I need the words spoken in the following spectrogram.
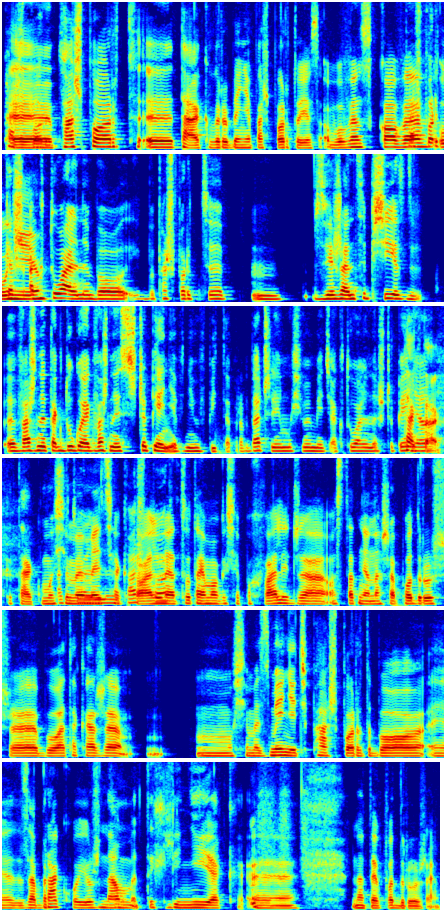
paszport, e, paszport e, tak, wyrobienie paszportu jest obowiązkowe paszport w Unii. też aktualny, bo jakby paszport mm, zwierzęcy psi jest ważny tak długo, jak ważne jest szczepienie w nim wbite, prawda? Czyli musimy mieć aktualne szczepienia. Tak, tak, tak. Musimy mieć aktualne. Paszport. Tutaj mogę się pochwalić, że ostatnia nasza podróż e, była taka, że musimy zmienić paszport, bo e, zabrakło już nam tych linijek e, na te podróże.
